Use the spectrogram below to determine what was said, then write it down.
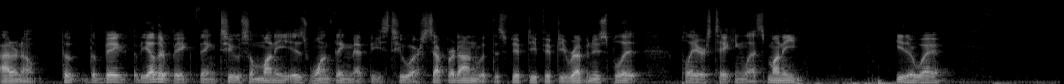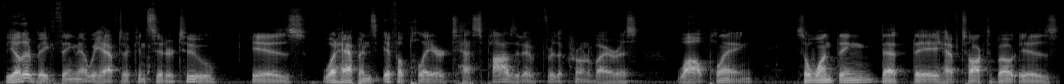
I don't know the the big the other big thing too. So money is one thing that these two are separate on with this 50-50 revenue split, players taking less money. Either way. The other big thing that we have to consider too is what happens if a player tests positive for the coronavirus while playing. So one thing that they have talked about is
